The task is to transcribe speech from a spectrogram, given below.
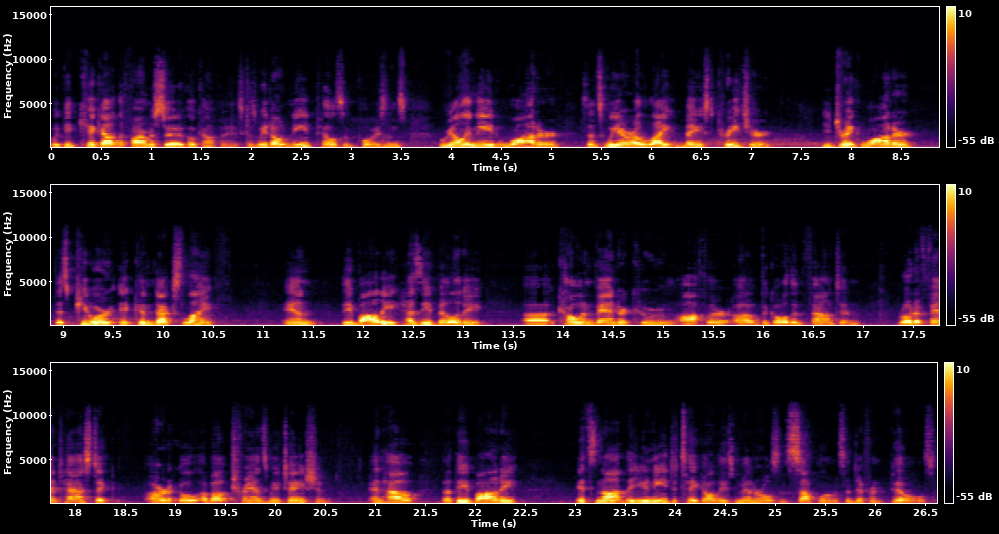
We can kick out the pharmaceutical companies because we don't need pills and poisons. We only need water. Since we are a light-based creature, you drink water that's pure, it conducts life. And the body has the ability, uh, Coen van der Kroon, author of The Golden Fountain, wrote a fantastic article about transmutation and how that the body, it's not that you need to take all these minerals and supplements and different pills.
